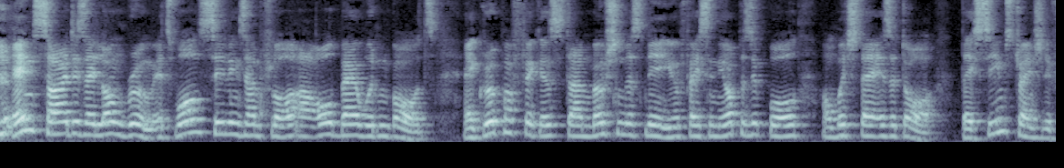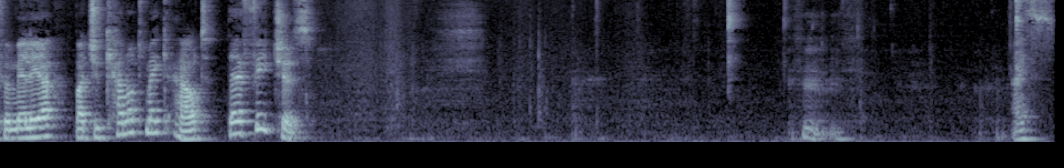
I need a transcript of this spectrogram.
Inside is a long room. Its walls, ceilings, and floor are all bare wooden boards. A group of figures stand motionless near you, facing the opposite wall on which there is a door. They seem strangely familiar, but you cannot make out their features. I s-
